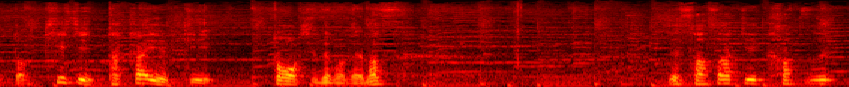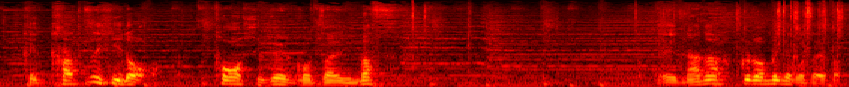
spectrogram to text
ー、と、岸孝之投手でございます。で、佐々木勝勝弘投手でございます。えー、7袋目でございます。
